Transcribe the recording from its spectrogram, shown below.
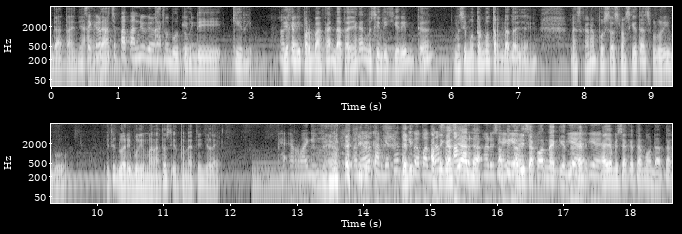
datanya Saya kira ada percepatan juga kan butuh ini. dikirim. Dia Oke. Hmm. kan di perbankan datanya kan mesti dikirim ke mesti muter-muter datanya. Nah sekarang puskesmas kita 10.000 itu 2.500 internetnya jelek. PR lagi mungkin. Padahal targetnya tadi Jadi Bapak bilang aplikasi setahun ada, harusnya tapi iya. nggak bisa connect gitu Iya, kan. iya. Kayak bisa kita mau datang,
